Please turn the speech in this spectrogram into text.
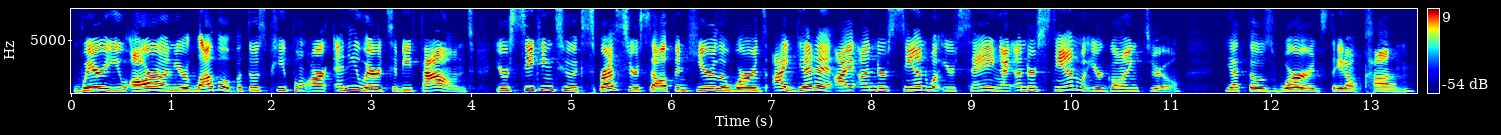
where you are on your level, but those people aren't anywhere to be found. You're seeking to express yourself and hear the words, I get it. I understand what you're saying. I understand what you're going through. Yet those words, they don't come.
